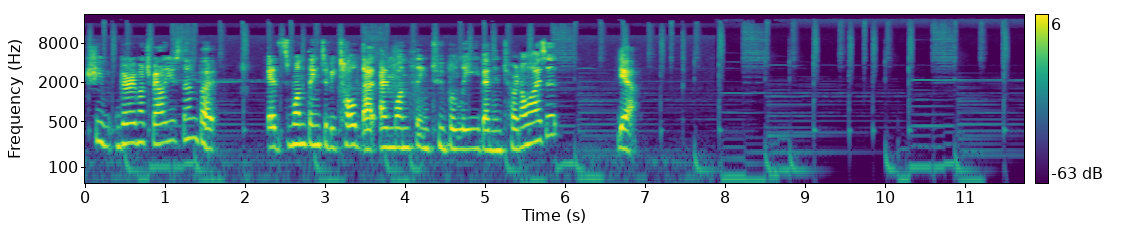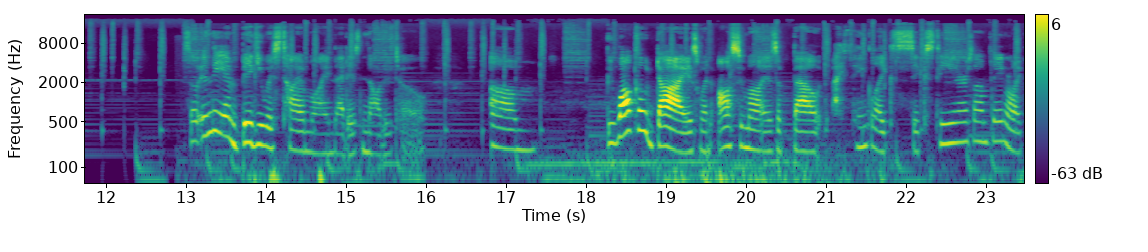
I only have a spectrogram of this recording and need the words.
she very much values them, but it's one thing to be told that and one thing to believe and internalize it. Yeah. So in the ambiguous timeline that is Naruto, um, Biwako dies when Asuma is about, I think, like sixteen or something, or like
